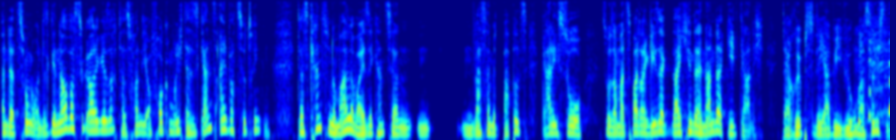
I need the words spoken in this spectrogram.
an der Zunge. Und das genau, was du gerade gesagt hast, fand ich auch vollkommen richtig. Das ist ganz einfach zu trinken. Das kannst du normalerweise, kannst ja ein, ein, ein Wasser mit Bubbles gar nicht so, so sag mal, zwei, drei Gläser gleich hintereinander, geht gar nicht. Da rülpst du ja wie, wie Homer Simpson.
